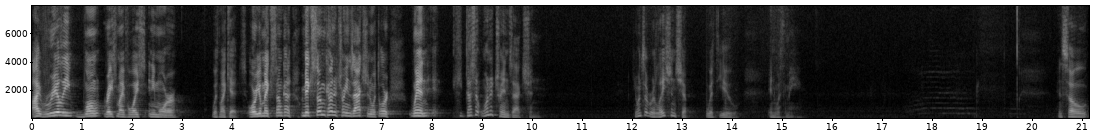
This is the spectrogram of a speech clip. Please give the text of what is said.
I really won't raise my voice anymore with my kids. Or you'll make some kind of, we make some kind of transaction with the Lord when He doesn't want a transaction. He wants a relationship with you and with me. And so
